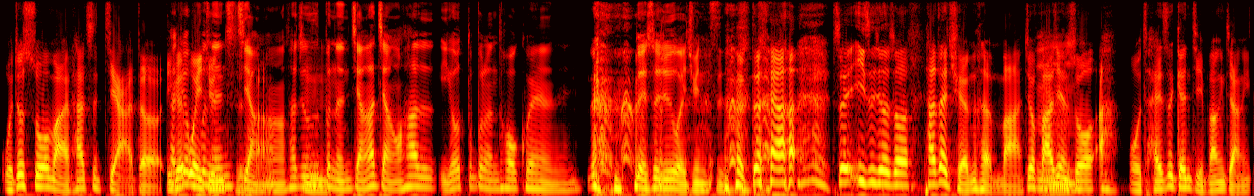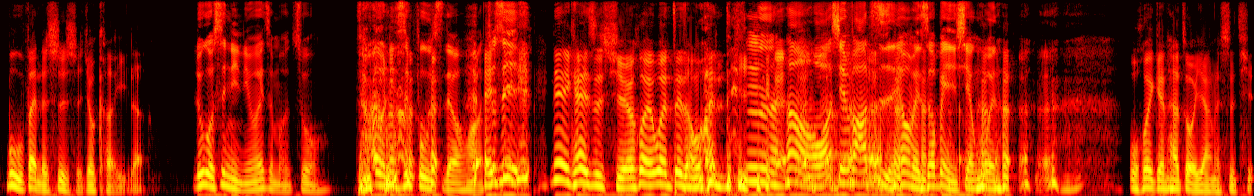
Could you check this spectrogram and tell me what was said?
我就说嘛，他是假的，一个伪君子讲啊，他就是不能讲，他讲的话以后都不能偷窥了。对，所以就是伪君子。对啊，所以意思就是说他在权衡嘛，就发现说啊，我还是跟警方讲部分的事实就可以了。如果是你，你会怎么做？如果你是 Foos 的话，就是你也开始学会问这种问题。嗯，好，我要先发制人，因为我每次都被你先问。我会跟他做一样的事情。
